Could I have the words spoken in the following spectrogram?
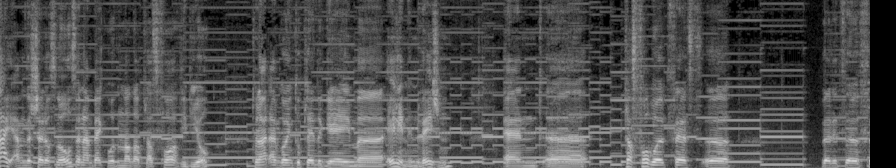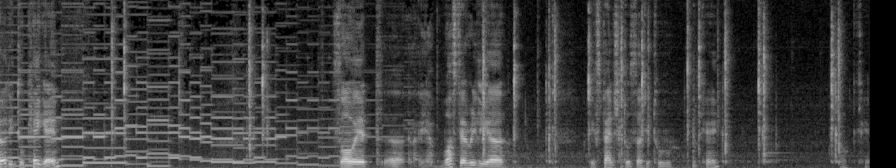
Hi, I'm the Shadow Knows and I'm back with another plus 4 video. Tonight I'm going to play the game uh, Alien Invasion and uh, plus 4 World says uh, that it's a 32k game. So it, uh, yeah, was there really a expansion to 32? Okay. Okay,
